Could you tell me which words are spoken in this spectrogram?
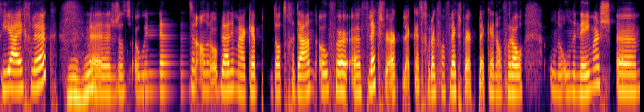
eigenlijk. Mhm. Eh, dus dat is ook weer net een andere opleiding. Maar ik heb dat gedaan over eh, flexwerkplekken. Het gebruik van flexwerkplekken. En dan vooral onder ondernemers. ehm,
